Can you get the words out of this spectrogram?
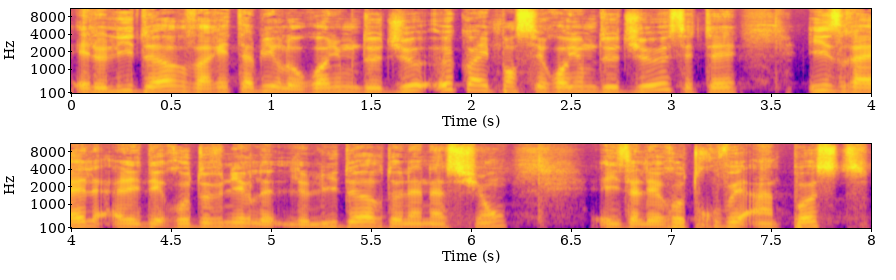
et le leader va rétablir le royaume de Dieu. Eux quand ils pensaient royaume de Dieu, c'était Israël allait redevenir le leader de la nation et ils allaient retrouver un poste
